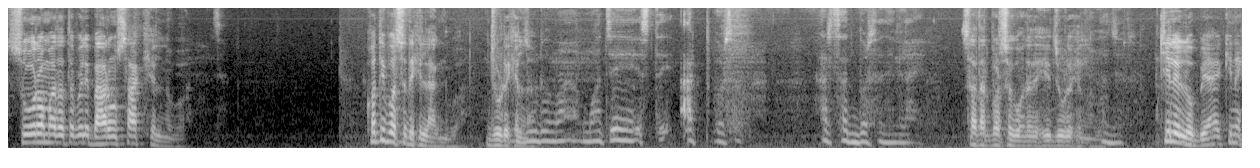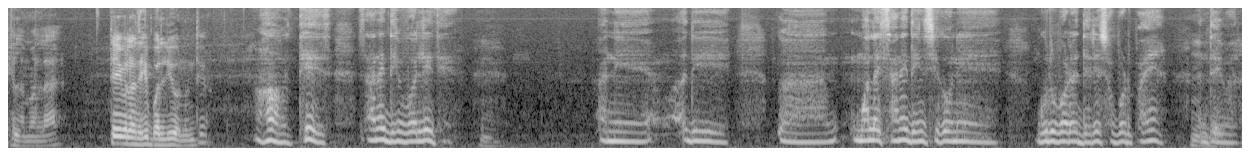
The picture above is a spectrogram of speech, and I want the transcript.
सोह्रमा त तपाईँले बाह्रौँ साग खेल्नुभयो। कति वर्षदेखि लाग्नुभयो जुडो खेल्न? जुडोमा म चाहिँ यस्तै आठ वर्ष। आठ सात वर्षदेखि लाग्यो। सात आठ वर्षको हुँदादेखि जुडो खेल्नु हजुर। केले लोभ्यायो किन खेल्न मन लाग्यो? त्यही बेलादेखि बलियो हुनुहुन्थ्यो? थिएँ। सानैदेखि बोली थिएँ। अनि अनि अ, मलाई सानैदेखि सिकाउने गुरुबाट धेरै सपोर्ट पाएँ। अनि त्यही भएर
